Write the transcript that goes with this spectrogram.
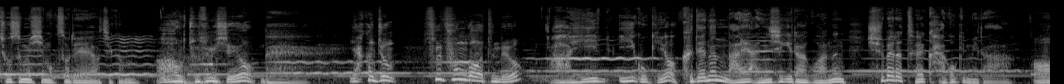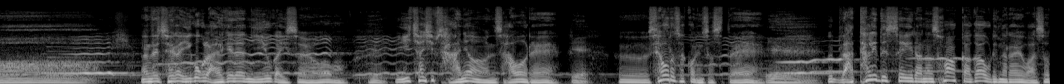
조수미 씨 목소리예요 지금. 아우 조승희 씨예요. 네. 약간 좀 슬픈 것 같은데요? 아, 이, 이 곡이요. 그대는 나의 안식이라고 하는 슈베르트의 가곡입니다. 아, 근데 제가 이 곡을 알게 된 이유가 있어요. 예, 2014년 4월에 예, 그 세월호 사건이 있었을 때 예. 그 나탈리 드세이라는 성악가가 우리나라에 와서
